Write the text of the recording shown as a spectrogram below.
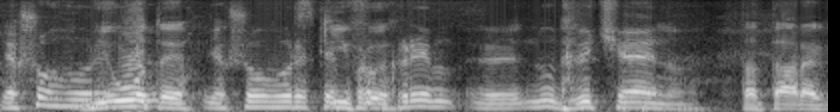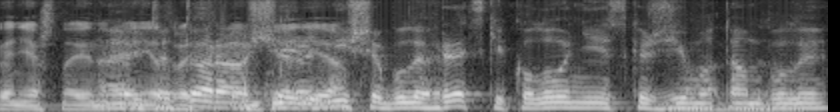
Якщо говорити, Біоти, якщо говорити скіфи. про Крим, е, ну звичайно, татары, конечно, и, Е, наконец, Татара, а ще раніше були грецькі колонії, скажімо, Да, там да. були.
